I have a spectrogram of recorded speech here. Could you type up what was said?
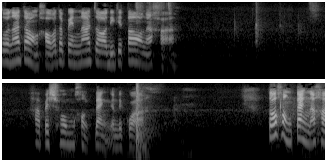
ตัวหน้าจอของเขาก็จะเป็นหน้าจอดิจิตอลนะคะพาไปชมของแต่งกันดีกว่า ตัวของแต่งนะคะ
